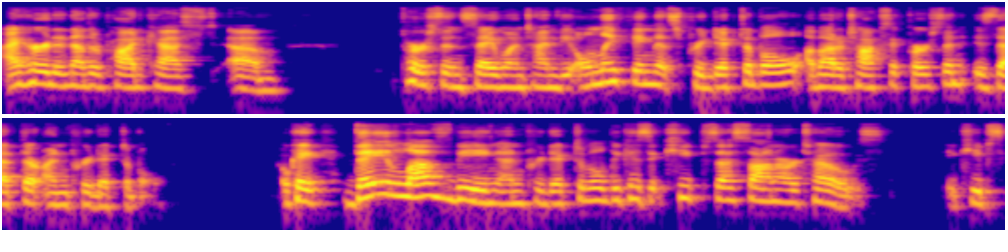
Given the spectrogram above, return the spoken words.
I heard another podcast um, person say one time the only thing that's predictable about a toxic person is that they're unpredictable. Okay, they love being unpredictable because it keeps us on our toes. It keeps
